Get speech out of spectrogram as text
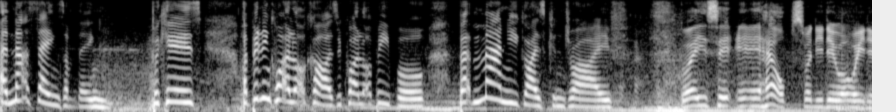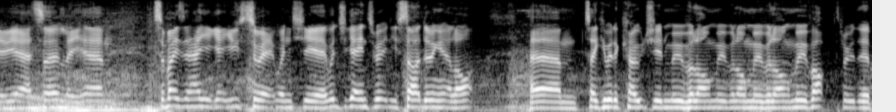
And that's saying something. Because I've been in quite a lot of cars with quite a lot of people, but man, you guys can drive. Well, it, it helps when you do what we do. Yeah, certainly. Um, it's amazing how you get used to it once you once you get into it and you start doing it a lot. Um, take a bit of coaching, move along, move along, move along, move up through the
